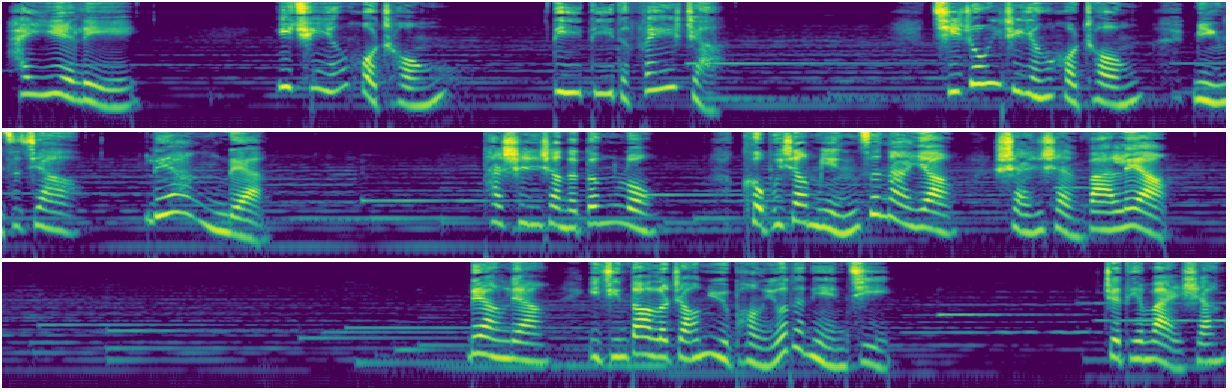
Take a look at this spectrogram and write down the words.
黑夜里，一群萤火虫低低的飞着。其中一只萤火虫名字叫亮亮，它身上的灯笼。可不像名字那样闪闪发亮。亮亮已经到了找女朋友的年纪。这天晚上，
